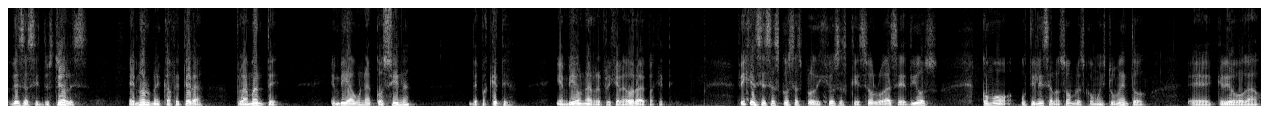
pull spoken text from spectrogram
de esas industriales enorme cafetera flamante, envía una cocina de paquete y envía una refrigeradora de paquete. Fíjense esas cosas prodigiosas que solo hace Dios, cómo utilizan los hombres como instrumento, eh, querido abogado.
